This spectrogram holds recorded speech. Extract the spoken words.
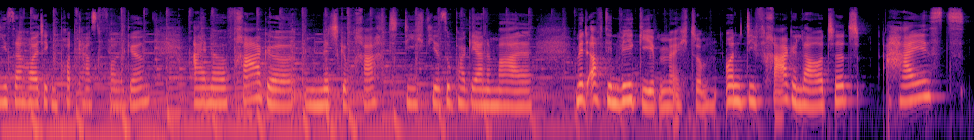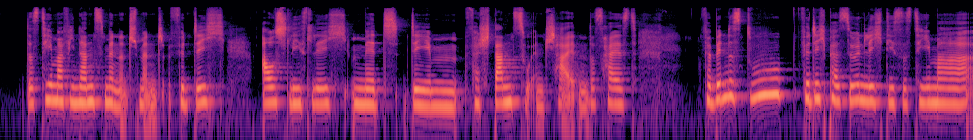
dieser heutigen Podcast-Folge eine Frage mitgebracht, die ich dir super gerne mal mit auf den Weg geben möchte. Und die Frage lautet, heißt das Thema Finanzmanagement für dich ausschließlich mit dem Verstand zu entscheiden? Das heißt, verbindest du für dich persönlich dieses Thema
